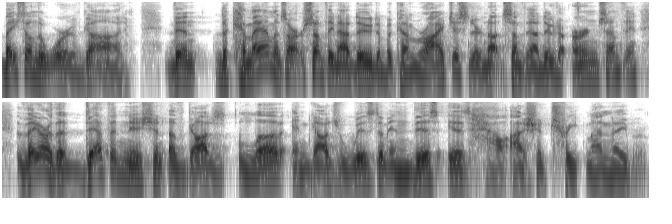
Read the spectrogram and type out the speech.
based on the Word of God, then the commandments aren't something I do to become righteous. They're not something I do to earn something. They are the definition of God's love and God's wisdom, and this is how I should treat my neighbor.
